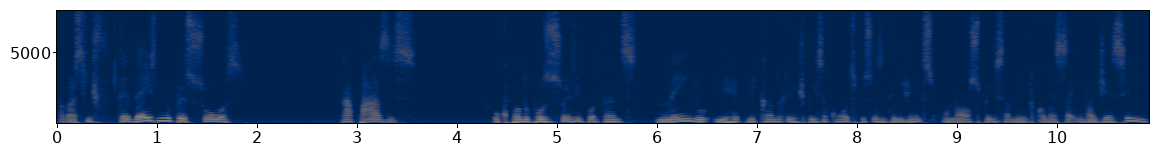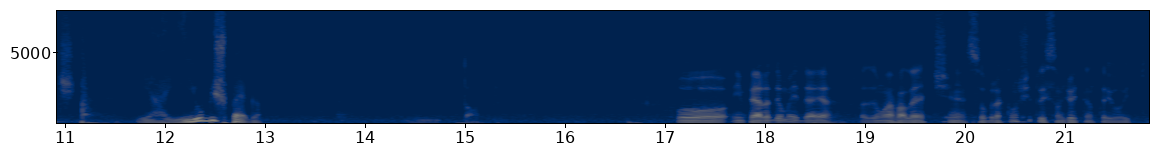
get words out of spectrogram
Agora, se a gente ter 10 mil pessoas capazes, ocupando posições importantes, lendo e replicando o que a gente pensa com outras pessoas inteligentes, o nosso pensamento começa a invadir essa elite. E aí o bicho pega. Top. O Impera deu uma ideia, fazer uma valete eh, sobre a Constituição de 88.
